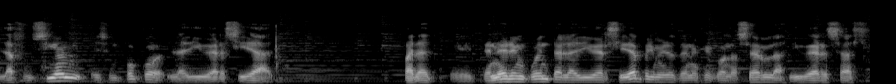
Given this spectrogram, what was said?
la fusión es un poco la diversidad. Para eh, tener en cuenta la diversidad, primero tenés que conocer las diversas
